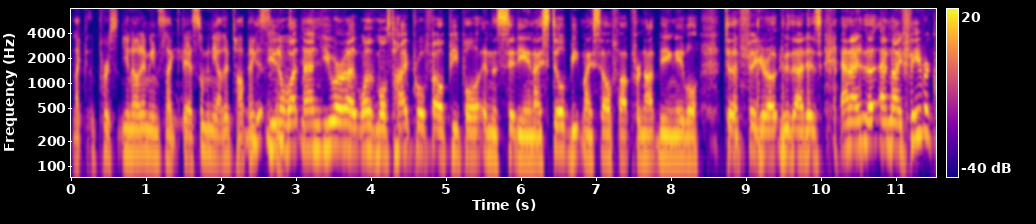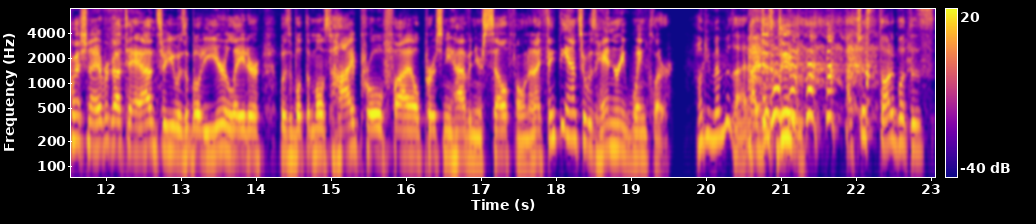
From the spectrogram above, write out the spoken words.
Like a person, you know what I mean? It's like there's so many other topics. you know what, man? You are uh, one of the most high-profile people in the city, and I still beat myself up for not being able to figure out who that is. And I and my favorite question I ever got to answer you was about a year later was about the most high-profile person you have in your cell phone, and I think the answer was Henry Winkler. How do you remember that? I just do. I just thought about this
